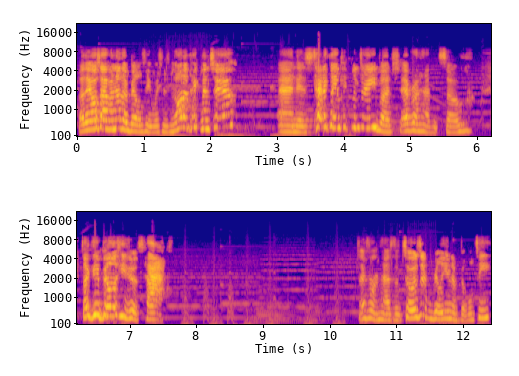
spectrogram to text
But they also have another ability, which is not in Pikmin 2, and is technically in Pikmin 3, but everyone has it, so... It's like the ability to attack. Everyone has it, so is it really an ability?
